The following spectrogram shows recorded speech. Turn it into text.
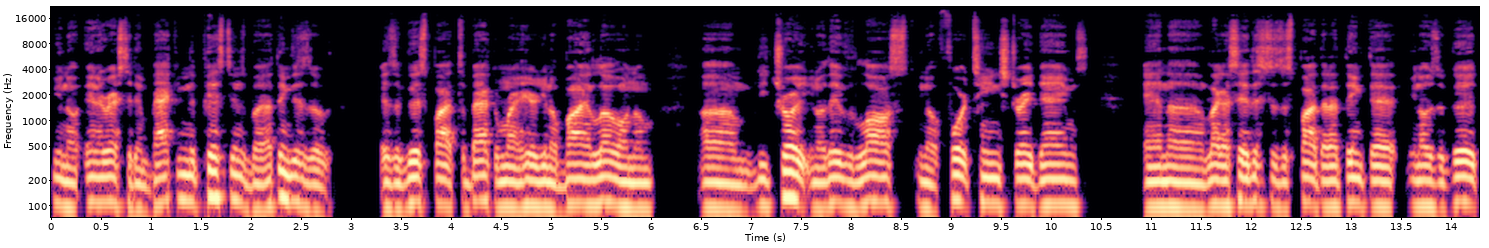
you know interested in backing the Pistons. But I think this is a is a good spot to back them right here. You know, buying low on them. Um, Detroit, you know, they've lost you know 14 straight games, and uh, like I said, this is a spot that I think that you know is a good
